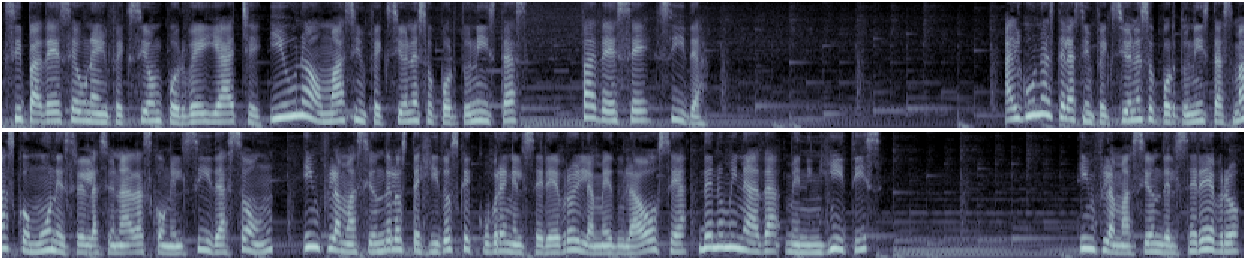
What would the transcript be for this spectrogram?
Si padece una infección por VIH y una o más infecciones oportunistas, padece SIDA. Algunas de las infecciones oportunistas más comunes relacionadas con el SIDA son inflamación de los tejidos que cubren el cerebro y la médula ósea, denominada meningitis, inflamación del cerebro,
